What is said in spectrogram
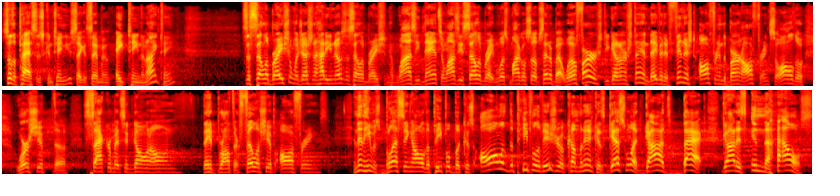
So the passage continues, 2 Samuel 18 and 19. It's a celebration. Well, Justin, how do you know it's a celebration? Why is he dancing? Why is he celebrating? What's Michal so upset about? Well, first, you got to understand, David had finished offering the burnt offering, so all the worship, the sacraments had gone on. They had brought their fellowship offerings. And then he was blessing all the people because all of the people of Israel coming in, because guess what? God's back. God is in the house.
